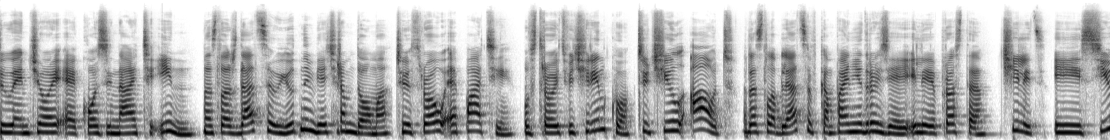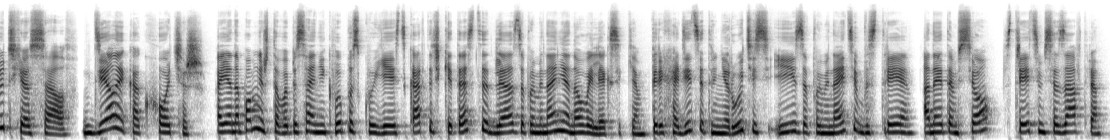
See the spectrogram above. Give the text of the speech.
To enjoy a cozy night in. Наслаждаться уютным вечером дома. To throw a party. Устроить вечеринку. To chill out. Расслабляться в компании друзей. Или просто чилить. И suit yourself. Делай как хочешь. А я напомню, что в описании к выпуску есть карточки-тесты для запоминания новой лексики. Переходите, тренируйтесь и запоминайте быстрее. А на этом все. Встретимся завтра.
